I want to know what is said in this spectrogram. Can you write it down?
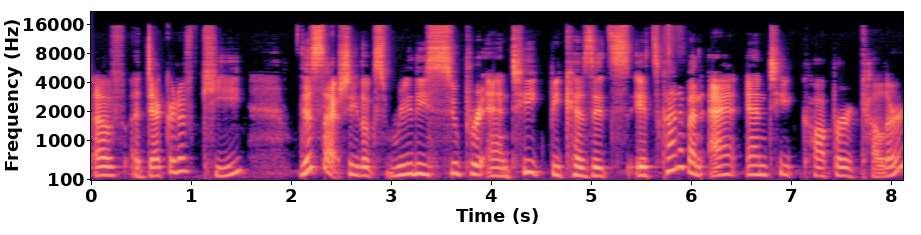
of a decorative key. This actually looks really super antique because it's it's kind of an antique copper color.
